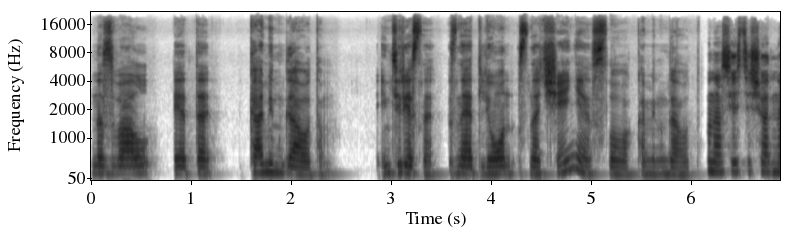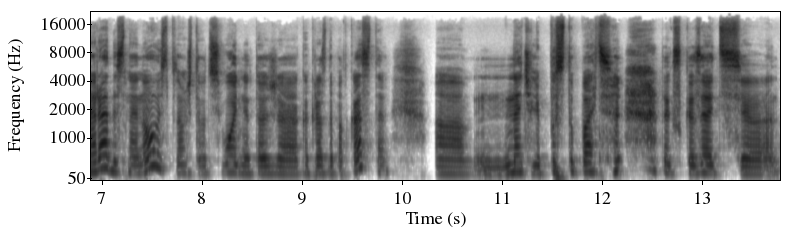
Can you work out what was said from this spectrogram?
назвал это камингаутом. Интересно, знает ли он значение слова камингаут? У нас есть еще одна радостная новость, потому что вот сегодня тоже как раз до подкаста э, начали поступать, так сказать, э,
